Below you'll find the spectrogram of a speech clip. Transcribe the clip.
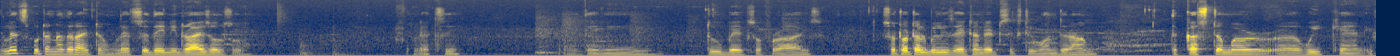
Let's put another item. Let's say they need rice also let's see. They need two bags of rice. So total bill is 861 dirham. The customer uh, we can if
